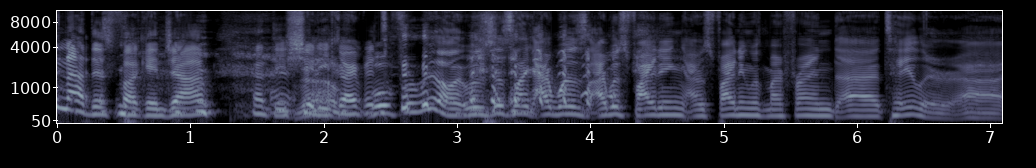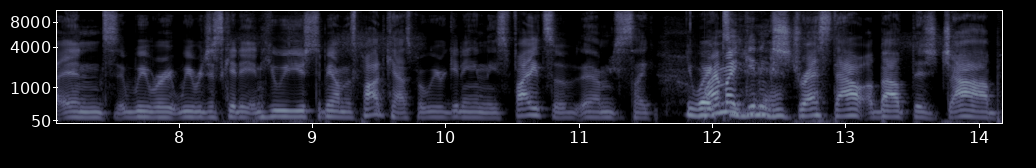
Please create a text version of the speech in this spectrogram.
Not this fucking job. Not these shitty carpets. Well, for real, it was just like I was I was fighting I was fighting with my friend uh, Taylor, uh, and we were we were just getting and he used to be on this podcast, but we were getting in these fights. Of, and I'm just like, why am I too- getting yeah. stressed out about this job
